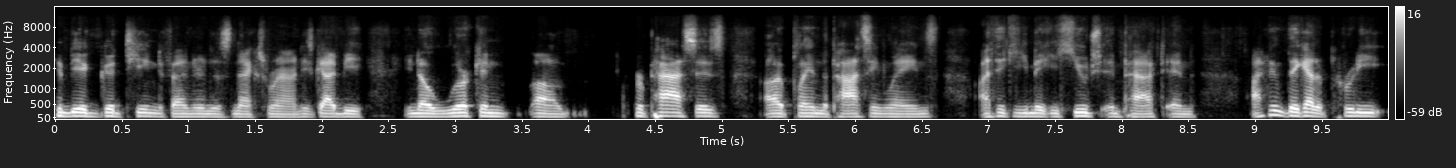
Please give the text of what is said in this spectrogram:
can be a good team defender in this next round. He's got to be, you know, lurking uh, for passes, uh, playing the passing lanes. I think he can make a huge impact, and I think they got a pretty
